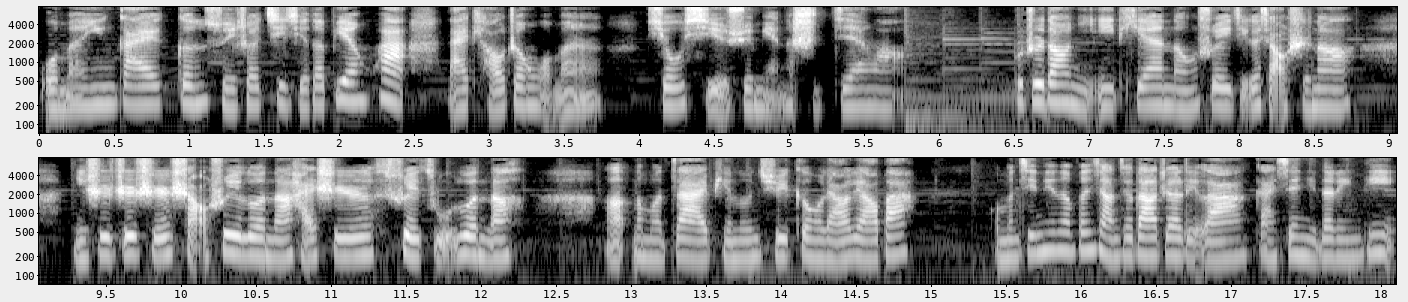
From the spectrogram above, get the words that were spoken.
我们应该跟随着季节的变化来调整我们休息睡眠的时间了。不知道你一天能睡几个小时呢？你是支持少睡论呢，还是睡足论呢？啊，那么在评论区跟我聊一聊吧。我们今天的分享就到这里啦，感谢你的聆听。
